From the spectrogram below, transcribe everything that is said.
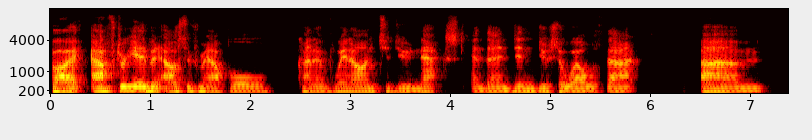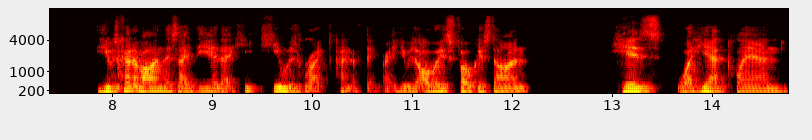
but after he had been ousted from apple kind of went on to do NeXT and then didn't do so well with that. Um, he was kind of on this idea that he he was right kind of thing, right? He was always focused on his what he had planned.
